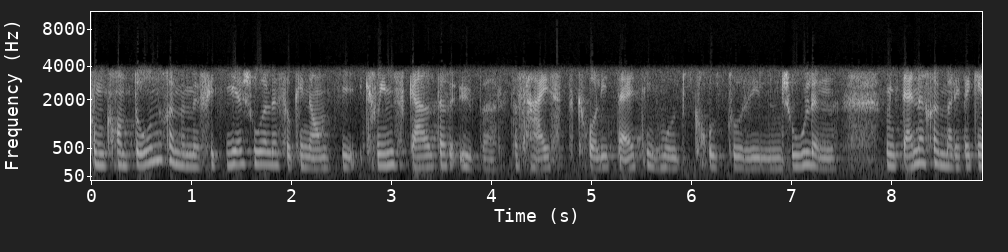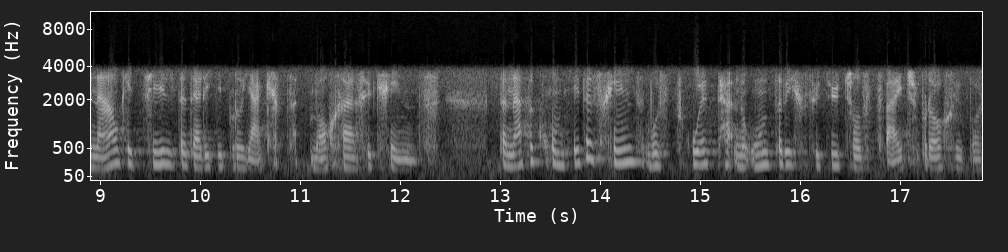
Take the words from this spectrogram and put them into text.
Vom Kanton kommen wir für diese Schulen sogenannte QUIMS-Gelder über. Das heisst Qualität in multikulturellen Schulen. Mit denen können wir eben genau gezielte derige Projekte machen für Kinder. Daneben kommt jedes Kind, das es zu gut hat, noch Unterricht für Deutsch als Zweitsprache über.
